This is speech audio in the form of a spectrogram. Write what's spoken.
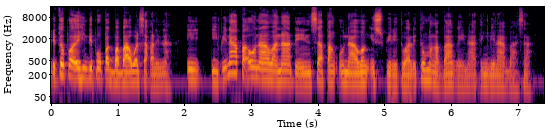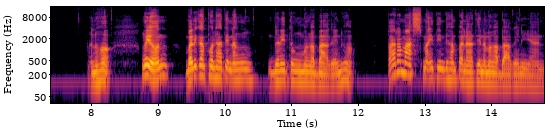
ito po ay hindi po pagbabawal sa kanila. I- ipinapaunawa natin sa pangunawang espiritual itong mga bagay na ating binabasa. Ano ho? Ngayon, balikan po natin ang ganitong mga bagay. No? Para mas maintindihan pa natin ang mga bagay niyan,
